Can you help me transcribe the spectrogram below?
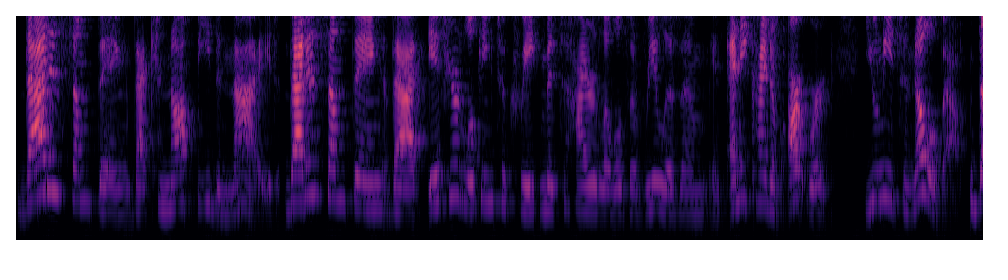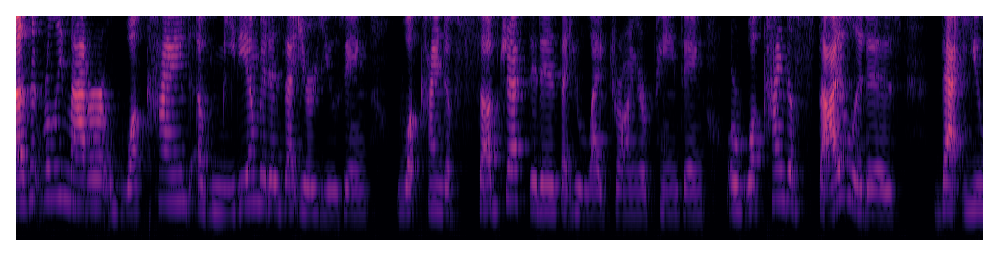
That is something that cannot be denied. That is something that if you're looking to create mid to higher levels of realism in any kind of artwork, you need to know about. Doesn't really matter what kind of medium it is that you're using, what kind of subject it is that you like drawing or painting, or what kind of style it is that you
